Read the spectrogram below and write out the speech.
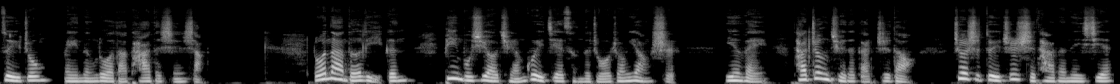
最终没能落到他的身上。罗纳德·里根并不需要权贵阶层的着装样式，因为他正确的感知到，这是对支持他的那些。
